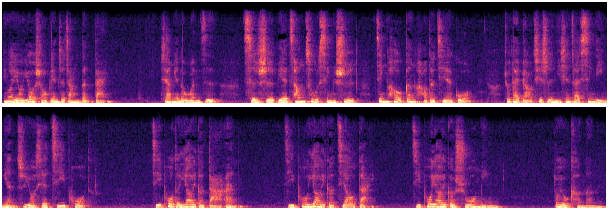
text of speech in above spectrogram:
因为有右手边这张等待，下面的文字，此时别仓促行事，静候更好的结果，就代表其实你现在心里面是有些急迫的，急迫的要一个答案，急迫要一个交代。急迫要一个说明，都有可能。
